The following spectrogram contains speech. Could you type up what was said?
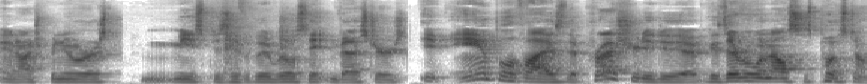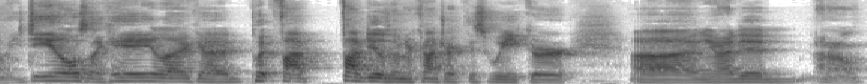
and entrepreneurs, me specifically, real estate investors. It amplifies the pressure to do that because everyone else is posting all these deals, like, hey, like I put five five deals under contract this week, or uh, you know, I did I don't know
